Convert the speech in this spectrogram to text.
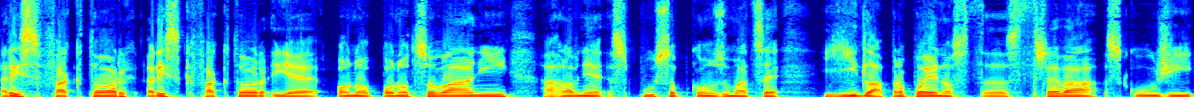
risk faktor, risk faktor je ono ponocování a hlavně způsob konzumace jídla. Propojenost střeva s kůží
